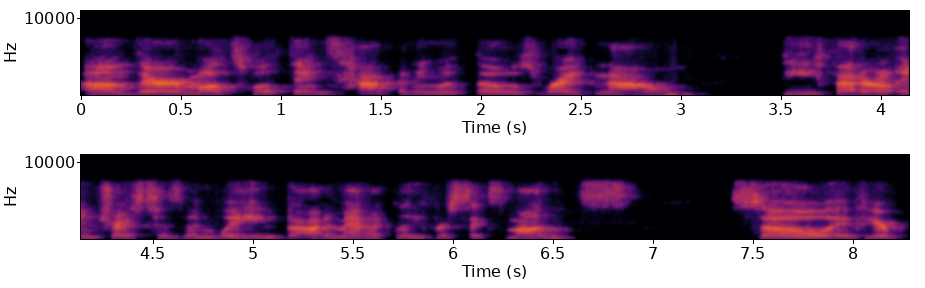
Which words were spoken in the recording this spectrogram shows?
Um, there are multiple things happening with those right now. The federal interest has been waived automatically for six months. So if you're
